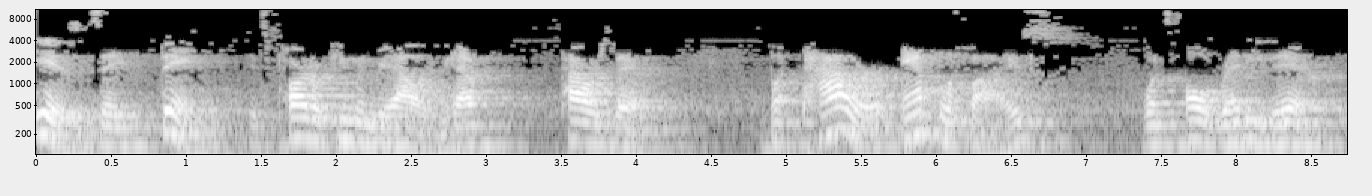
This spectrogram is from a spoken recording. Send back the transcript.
is. It's a thing. It's part of human reality. We have powers there. But power amplifies what's already there,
